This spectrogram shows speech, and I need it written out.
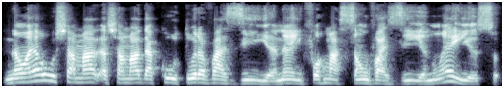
não é o a chamada cultura vazia, né? informação vazia, não é isso.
